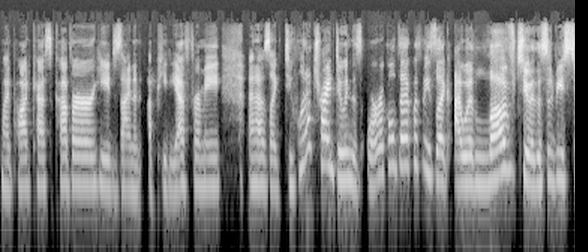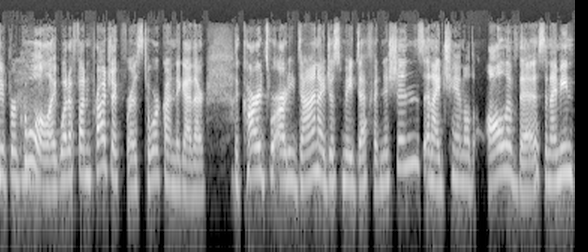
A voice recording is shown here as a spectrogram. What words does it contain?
my podcast cover. He designed an, a PDF for me, and I was like, "Do you want to try doing this Oracle deck with me?" He's like, "I would love to. This would be super cool. Like, what a fun project for us to work on together." The cards were already done. I just made definitions and I channeled all of this. And I mean,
